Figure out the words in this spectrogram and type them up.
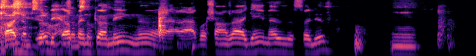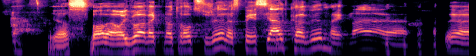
Ah, j'aime ça. Des up and coming. Là, elle, va changer la game, elle, solide. Hmm. Yes. Bon, ben, on y va avec notre autre sujet, le spécial COVID maintenant. Euh, euh,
